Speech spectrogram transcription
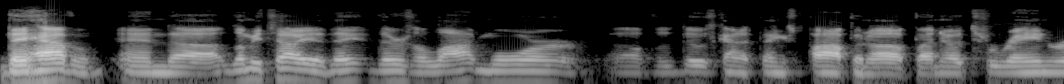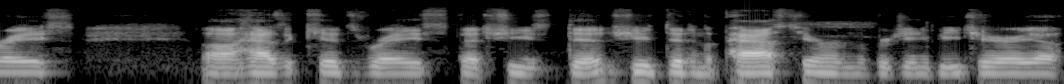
they have them, and uh, let me tell you, they, there's a lot more of those kind of things popping up. I know terrain race uh, has a kids race that she's did she did in the past here in the Virginia Beach area,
